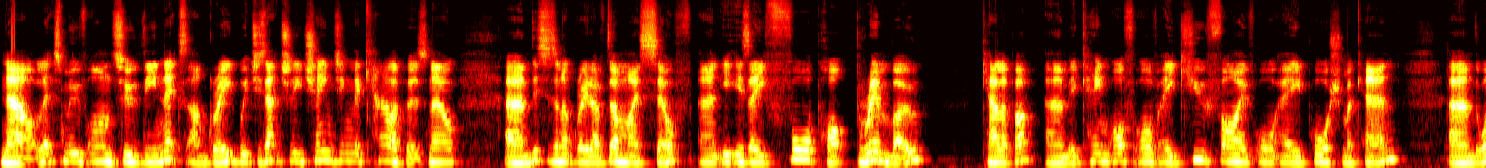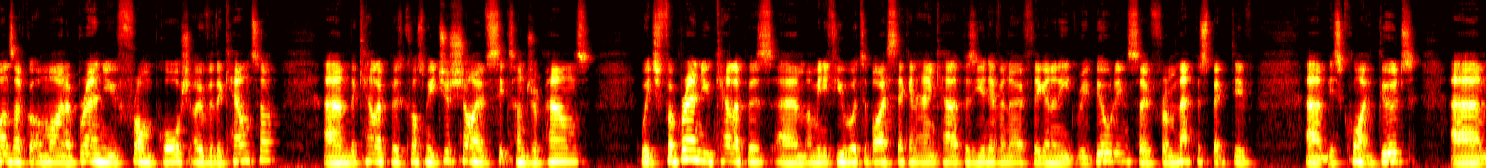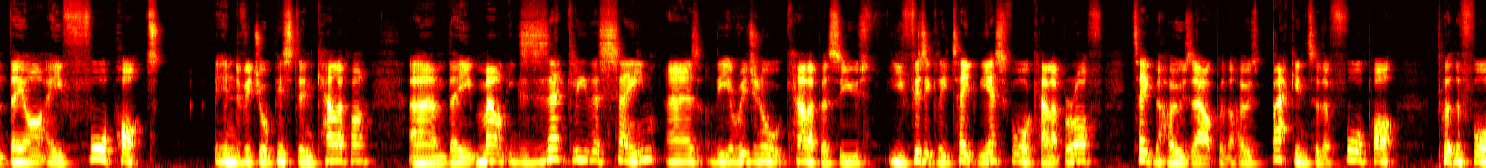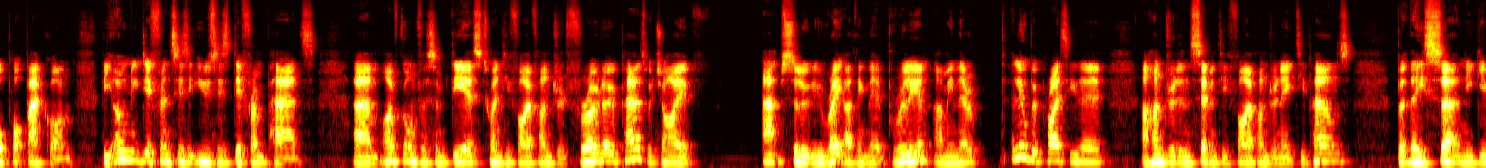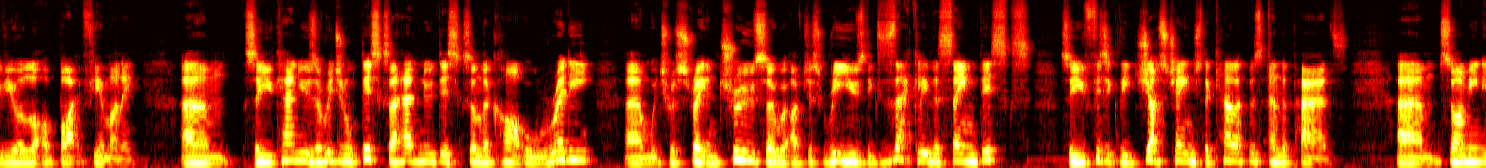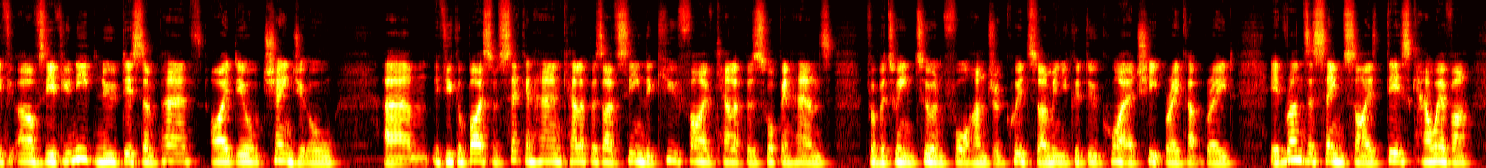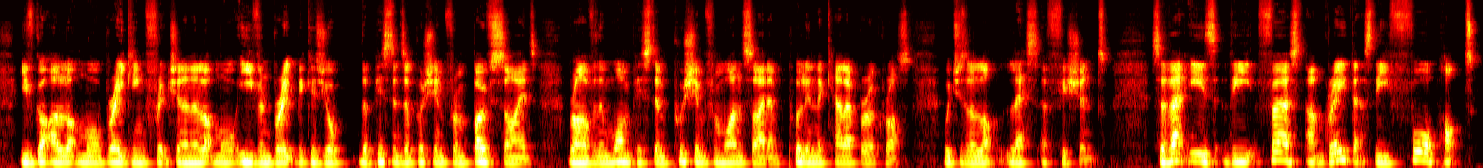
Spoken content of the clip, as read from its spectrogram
Now, let's move on to the next upgrade, which is actually changing the calipers. Now, um, this is an upgrade I've done myself, and it is a four-pot Brembo caliper. Um, it came off of a Q5 or a Porsche Macan. Um, the ones I've got on mine are brand new from Porsche over the counter. Um, the calipers cost me just shy of £600, which for brand new calipers, um, I mean, if you were to buy second-hand calipers, you never know if they're going to need rebuilding. So from that perspective, um, it's quite good. Um, they are a four-pot individual piston caliper. Um, they mount exactly the same as the original caliper. So you, you physically take the S4 caliper off, take the hose out, put the hose back into the four-pot, put the four pot back on. The only difference is it uses different pads. Um, I've gone for some DS2500 Ferodo pads, which I absolutely rate. I think they're brilliant. I mean, they're a little bit pricey. They're 175, 180 pounds, but they certainly give you a lot of bite for your money. Um, so you can use original discs. I had new discs on the car already, um, which were straight and true. So I've just reused exactly the same discs. So you physically just change the calipers and the pads. Um, so I mean, if obviously if you need new discs and pads, ideal, change it all. Um, if you can buy some second-hand calipers, I've seen the Q5 calipers swapping hands for between two and four hundred quid. So I mean, you could do quite a cheap brake upgrade. It runs the same size disc, however, you've got a lot more braking friction and a lot more even brake because your the pistons are pushing from both sides rather than one piston pushing from one side and pulling the caliper across, which is a lot less efficient. So that is the first upgrade. That's the four pot,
